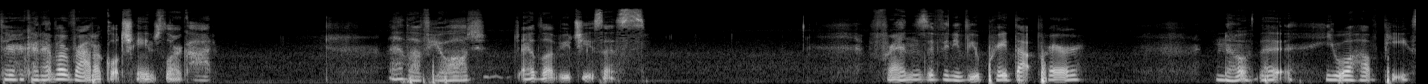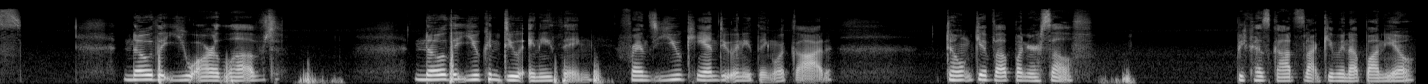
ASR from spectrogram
they're going to have a radical change, Lord God. I love you all. I love you, Jesus friends, if any of you prayed that prayer, know that you will have peace. Know that you are loved. Know that you can do anything. Friends, you can do anything with God. Don't give up on yourself because God's not giving up on you.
